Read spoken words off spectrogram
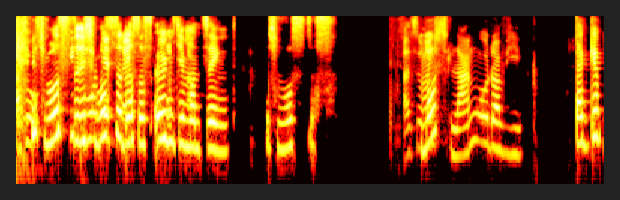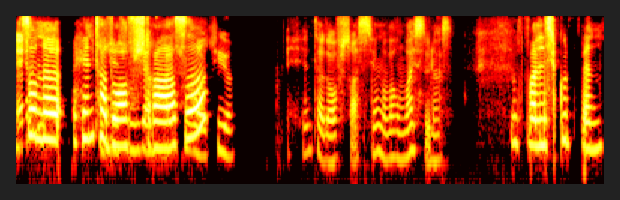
Also, Ich wusste, Ich wusste, dass das irgendjemand singt. Ich wusste es. also rechts. Mosslang oder wie? Da gibt's so eine Hinterdorfstraße, Hier. Hinterdorfstraße. Junge, warum weißt du das? weil ich gut bin.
